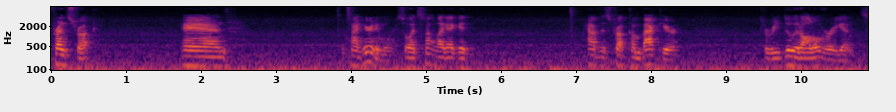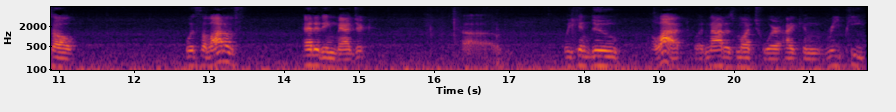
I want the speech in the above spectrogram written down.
friend's truck, and it's not here anymore. So it's not like I could have this truck come back here to redo it all over again. So with a lot of editing magic, uh, we can do a lot, but not as much where I can repeat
